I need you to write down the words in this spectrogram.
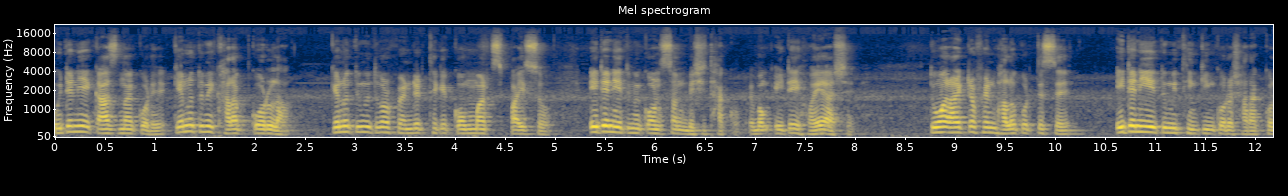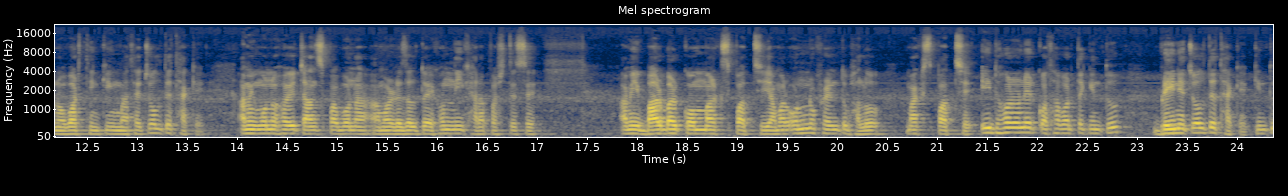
ওইটা নিয়ে কাজ না করে কেন তুমি খারাপ করলা? কেন তুমি তোমার ফ্রেন্ডের থেকে কম মার্কস পাইছো? এটা নিয়ে তুমি কনসার্ন বেশি থাকো এবং এইটাই হয়ে আসে। তোমার আরেকটা ফ্রেন্ড ভালো করতেছে, এটা নিয়ে তুমি থিঙ্কিং করো সারাক্ষণ ওভার থিঙ্কিং মাথায় চলতে থাকে। আমি মনে হয় চান্স পাবো না, আমার রেজাল্ট তো এখন নিয়েই খারাপ আসতেছে। আমি বারবার কম মার্কস পাচ্ছি, আমার অন্য ফ্রেন্ড তো ভালো মার্কস পাচ্ছে। এই ধরনের কথাবার্তা কিন্তু ব্রেইনে চলতে থাকে, কিন্তু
